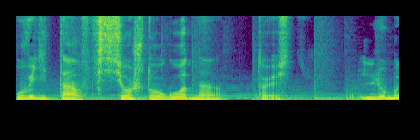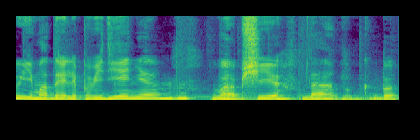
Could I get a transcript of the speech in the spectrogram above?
увидеть там все, что угодно, то есть любые модели поведения вообще, да, как бы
